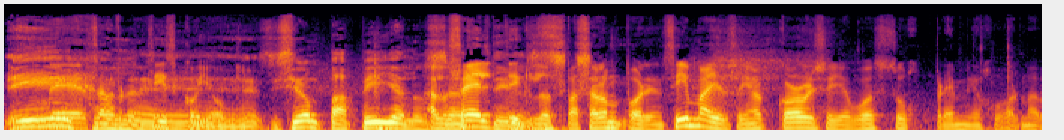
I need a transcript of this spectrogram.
de San Francisco. Hicieron papilla los A los Celtics. los pasaron por encima y el señor Curry se llevó su premio jugador más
